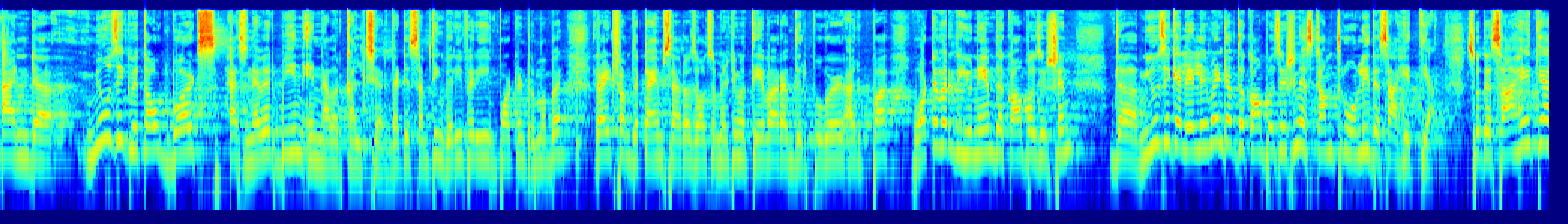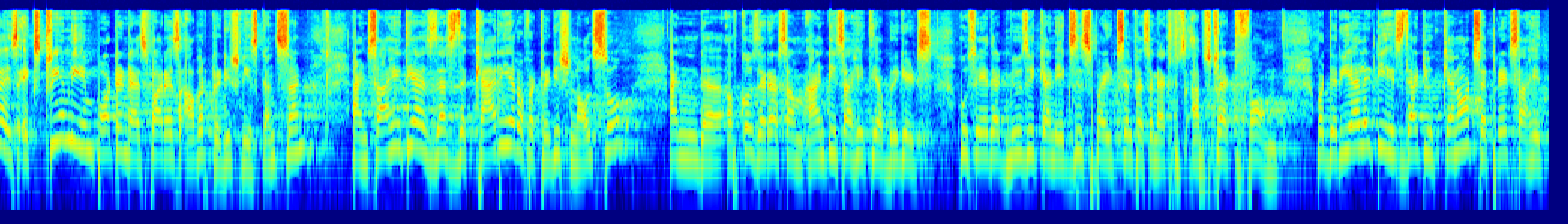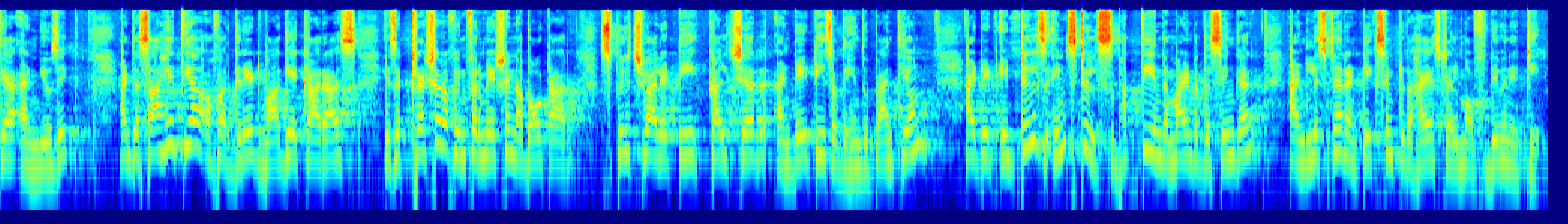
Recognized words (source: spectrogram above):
And uh, music without words has never been in our culture. That is something very, very important. Remember, right from the time Sarah was also mentioning Tevaram, Dirpugal, Arpa, whatever you name the composition, the musical element of the composition has come through only the Sahitya. So the Sahitya is extremely important as far as our tradition is concerned. And Sahitya is thus the carrier of a tradition also. And uh, of course, there are some anti-Sahitya brigades who say that music can exist by itself as an abstract form. But the reality is that you cannot separate Sahitya and music. And the Sahitya of our great Vaggeyakaras is a treasure of information about our spirituality, culture, and deities of the Hindu pantheon. And it instills, instills bhakti in the mind of the singer and listener and takes him to the highest realm of divinity.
